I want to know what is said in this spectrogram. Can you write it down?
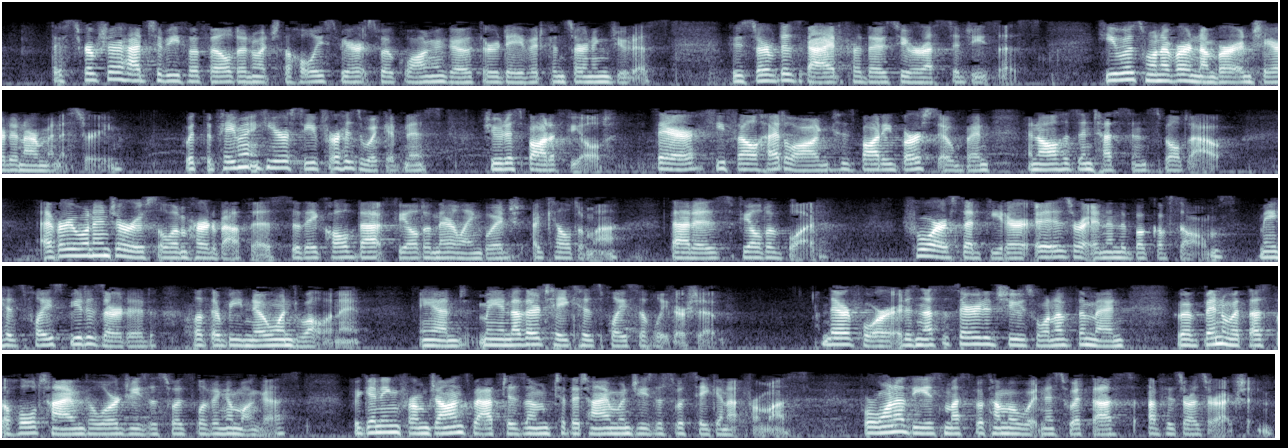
the scripture had to be fulfilled in which the Holy Spirit spoke long ago through David concerning Judas, who served as guide for those who arrested Jesus. He was one of our number and shared in our ministry. With the payment he received for his wickedness, Judas bought a field. There, he fell headlong, his body burst open, and all his intestines spilled out. Everyone in Jerusalem heard about this, so they called that field in their language Akeldama, that is, field of blood. For, said Peter, it is written in the book of Psalms, May his place be deserted, let there be no one dwell in it, and may another take his place of leadership. Therefore, it is necessary to choose one of the men who have been with us the whole time the Lord Jesus was living among us, beginning from John's baptism to the time when Jesus was taken up from us for one of these must become a witness with us of his resurrection.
